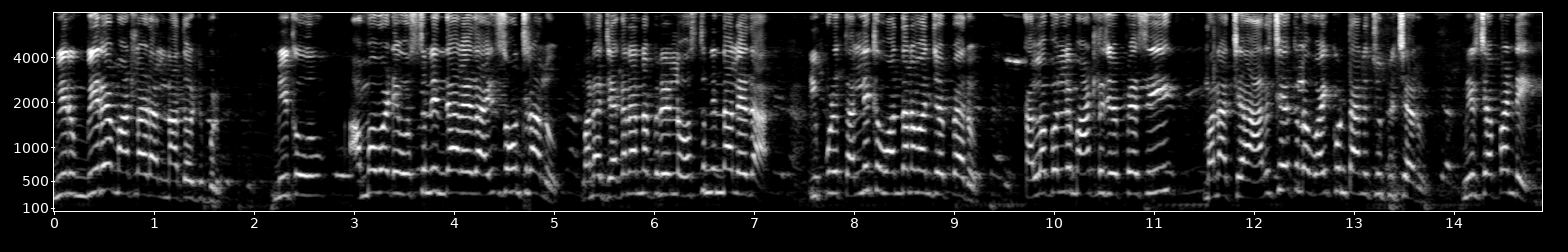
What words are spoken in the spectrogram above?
మీరు మీరే మాట్లాడాలి నాతోటి ఇప్పుడు. మీకు అమ్మఒడి వస్తుందా లేదా? ఐదు సంవత్సరాలు. మన జగనన్న పీరియడ్లో వస్తుందా లేదా? ఇప్పుడు తల్లికి వందనం అని చెప్పారు. కళ్ళబొల్లి మాటలు చెప్పేసి మన చ- అరచేతిలో వైకుంఠాన్ని చూపించారు. మీరు చెప్పండి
